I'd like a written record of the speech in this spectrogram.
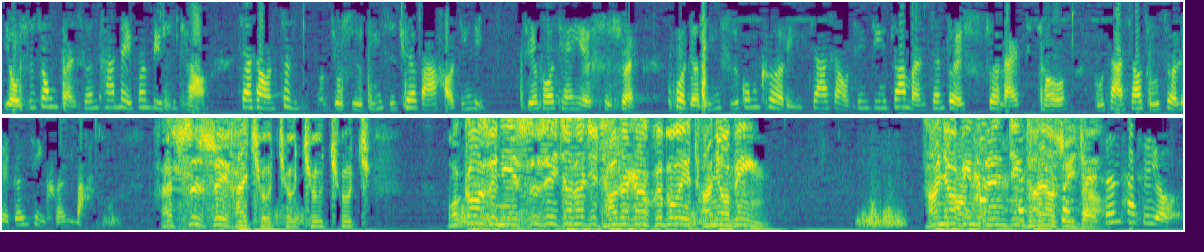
有师兄本身他内分泌失调，加上正就是平时缺乏好精力，学佛前也嗜睡，或者平时功课里加上心经，专门针对睡来祈求菩萨消除这类根性，可以吗？还嗜睡还求求求求求！我告诉你，四岁叫他去查查看会不会有糖尿病。糖尿病的人经常要睡觉他本身他是有，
